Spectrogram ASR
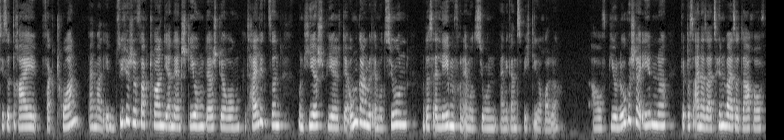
diese drei Faktoren, einmal eben psychische Faktoren, die an der Entstehung der Störung beteiligt sind, und hier spielt der Umgang mit Emotionen und das Erleben von Emotionen eine ganz wichtige Rolle. Auf biologischer Ebene gibt es einerseits Hinweise darauf,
